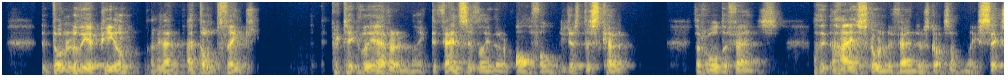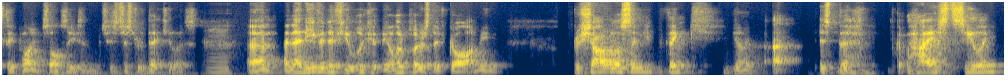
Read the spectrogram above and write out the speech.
that don't really appeal. I mean, I, I don't think particularly Everton like defensively they're awful. You just discount their whole defence. I think the highest scoring defender's got something like 60 points all season, which is just ridiculous. Mm. Um, and then even if you look at the other players they've got, I mean, Richarlison, you'd think, you know, uh, is the got the highest ceiling.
